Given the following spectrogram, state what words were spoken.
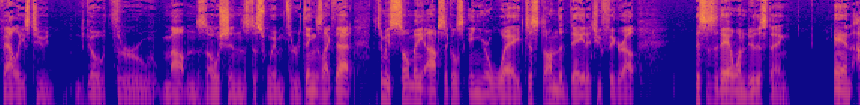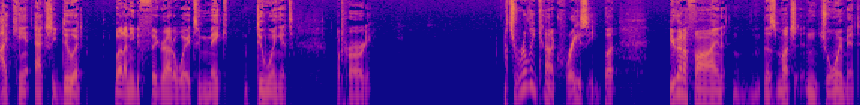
valleys to go through, mountains, oceans to swim through, things like that. There's going to be so many obstacles in your way just on the day that you figure out this is the day I want to do this thing, and I can't actually do it, but I need to figure out a way to make doing it a priority. It's really kind of crazy, but you're going to find as much enjoyment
